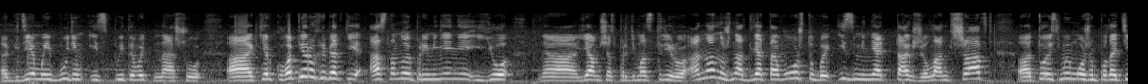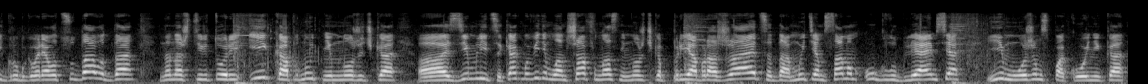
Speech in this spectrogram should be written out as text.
где мы будем испытывать нашу э, кирку. Во-первых, ребятки, основное применение ее я вам сейчас продемонстрирую. Она нужна для того, чтобы изменять также ландшафт. То есть мы можем подойти, грубо говоря, вот сюда вот, да, на нашей территории и копнуть немножечко а, землицы. Как мы видим, ландшафт у нас немножечко преображается, да, мы тем самым углубляемся и можем спокойненько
